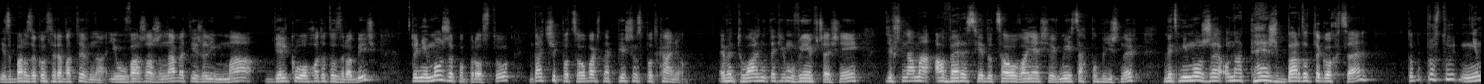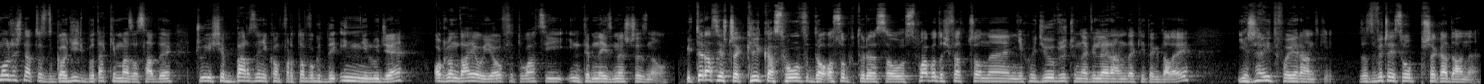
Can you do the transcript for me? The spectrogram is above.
Jest bardzo konserwatywna i uważa, że nawet jeżeli ma wielką ochotę to zrobić, to nie może po prostu dać się pocałować na pierwszym spotkaniu. Ewentualnie, tak jak mówiłem wcześniej, dziewczyna ma awersję do całowania się w miejscach publicznych, więc mimo, że ona też bardzo tego chce, to po prostu nie możesz na to zgodzić, bo takie ma zasady. Czuje się bardzo niekomfortowo, gdy inni ludzie oglądają ją w sytuacji intymnej z mężczyzną. I teraz jeszcze kilka słów do osób, które są słabo doświadczone, nie chodziły w życiu na wiele randek i tak. Jeżeli twoje randki zazwyczaj są przegadane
